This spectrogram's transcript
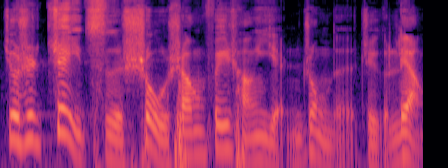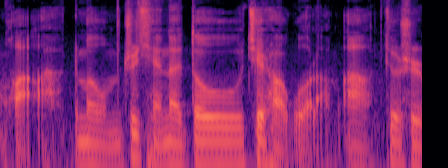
就是这次受伤非常严重的这个量化啊，那么我们之前呢都介绍过了啊，就是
